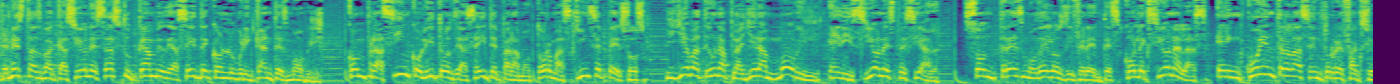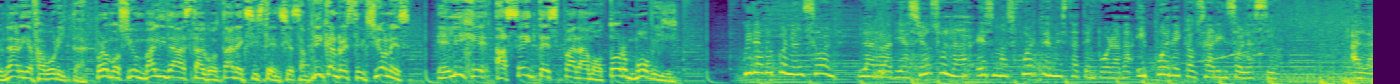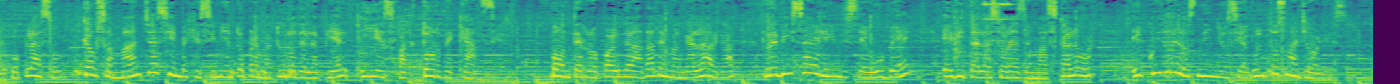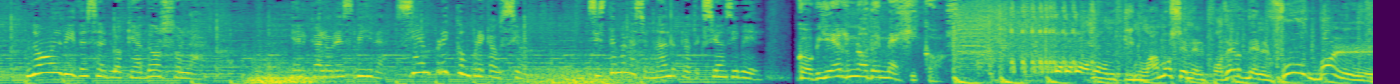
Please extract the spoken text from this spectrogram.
En estas vacaciones haz tu cambio de aceite con lubricantes móvil. Compra 5 litros de aceite para motor más 15 pesos y llévate una playera móvil, edición especial. Son tres modelos diferentes, colecciónalas, encuéntralas en tu refaccionaria favorita. Promoción válida hasta agotar existencias. Aplican restricciones. Elige aceites para motor móvil. Cuidado con el sol. La radiación solar es más fuerte en esta temporada y puede causar insolación. A largo plazo, causa manchas y envejecimiento prematuro de la piel y es factor de cáncer. Ponte ropa holgada de manga larga, revisa el índice UV, evita las horas de más calor y cuida a los niños y adultos mayores. No olvides el bloqueador solar. El calor es vida, siempre con precaución. Sistema Nacional de Protección Civil. Gobierno de México. Continuamos en el poder del fútbol.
